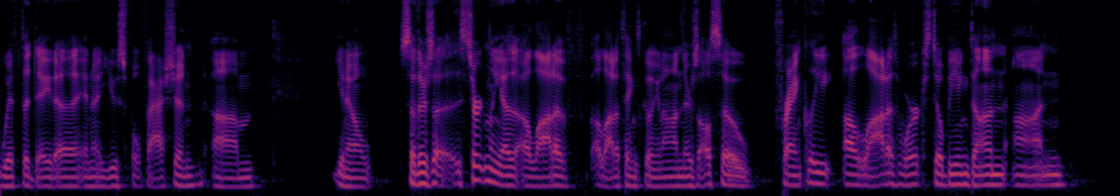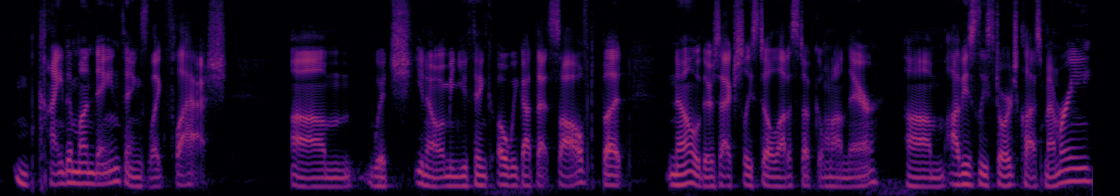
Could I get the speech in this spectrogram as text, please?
with the data in a useful fashion. Um, you know, so there's a certainly a, a lot of a lot of things going on. There's also, frankly, a lot of work still being done on kind of mundane things like Flash, um, which you know, I mean, you think, oh, we got that solved, but no, there's actually still a lot of stuff going on there. Um, obviously, storage class memory.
